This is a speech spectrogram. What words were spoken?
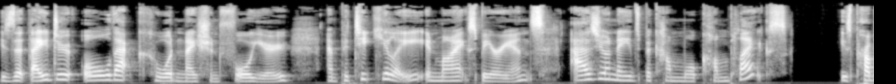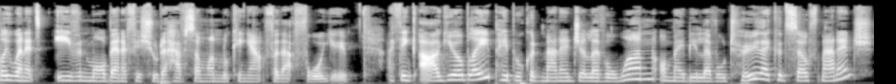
is that they do all that coordination for you. And particularly in my experience, as your needs become more complex, is probably when it's even more beneficial to have someone looking out for that for you. I think arguably people could manage a level one or maybe level two, they could self manage.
